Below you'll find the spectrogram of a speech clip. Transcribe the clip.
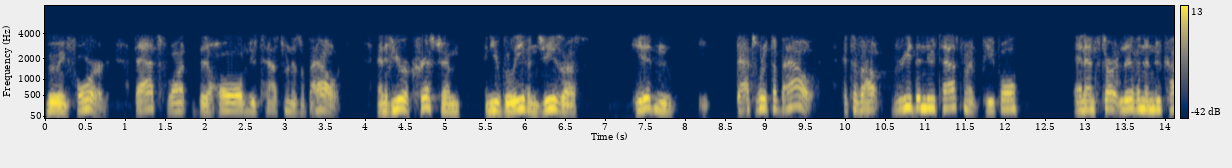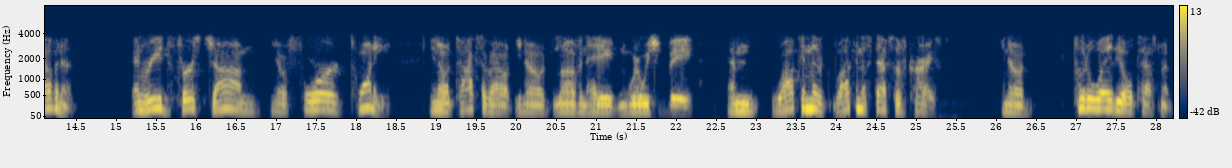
moving forward. That's what the whole New Testament is about. And if you're a Christian and you believe in Jesus, he didn't, that's what it's about. It's about read the New Testament, people. And then start living a new covenant and read First John, you know, four twenty. You know, it talks about you know love and hate and where we should be, and walk in the walk in the steps of Christ. You know, put away the Old Testament,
